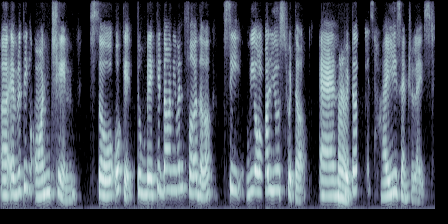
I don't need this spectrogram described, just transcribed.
uh, everything on chain. So, okay, to break it down even further, see, we all use Twitter and hmm. Twitter is highly centralized.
